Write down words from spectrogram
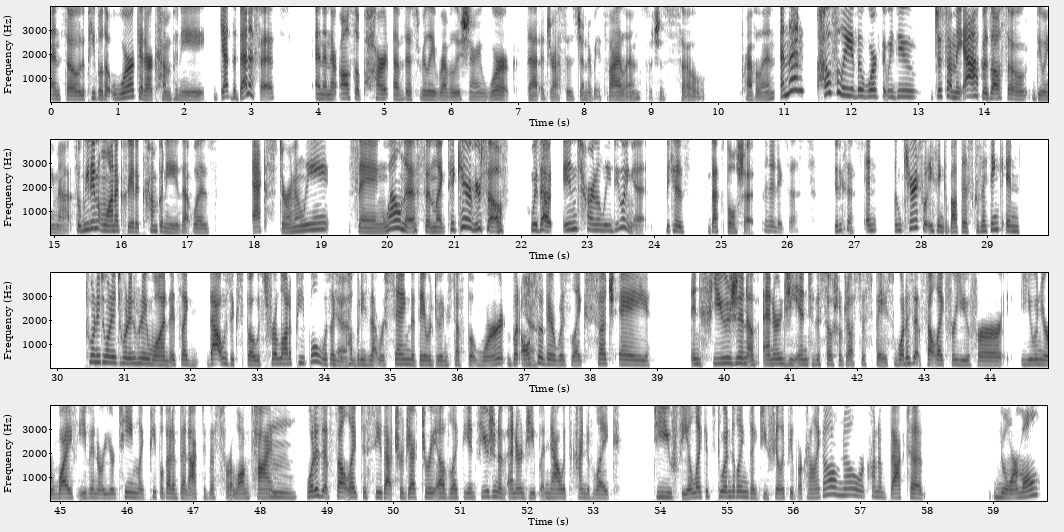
And so the people that work at our company get the benefits. And then they're also part of this really revolutionary work that addresses gender based violence, which is so prevalent. And then hopefully the work that we do just on the app is also doing that. So we didn't want to create a company that was externally saying wellness and like take care of yourself without internally doing it because that's bullshit. And it exists. It exists. And I'm curious what you think about this because I think in 2020, 2021, it's like that was exposed for a lot of people was like Yeah. the companies that were saying that they were doing stuff but weren't. But Yeah. also there was like such a infusion of energy into the social justice space. What has it felt like for you, for you and your wife, even or your team, like people that have been activists for a long time? Mm. What has it felt like to see that trajectory of like the infusion of energy, but now it's kind of like, do you feel like it's dwindling? Like, do you feel like people are kind of like, oh no, we're kind of back to normal?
